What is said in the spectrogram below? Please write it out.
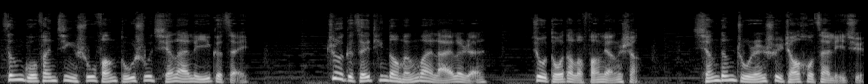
曾国藩进书房读书，前来了一个贼。这个贼听到门外来了人，就躲到了房梁上，想等主人睡着后再离去。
